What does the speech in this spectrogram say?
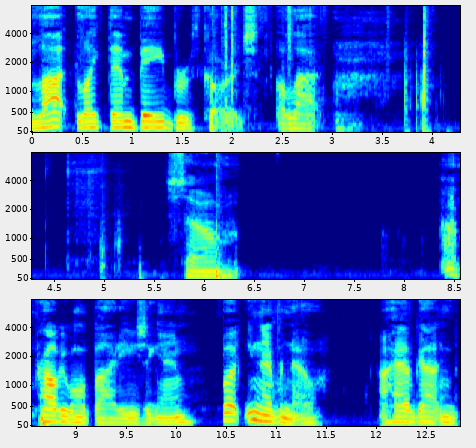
lot like them Babe Ruth cards. A lot. So, I probably won't buy these again. But you never know. I have gotten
